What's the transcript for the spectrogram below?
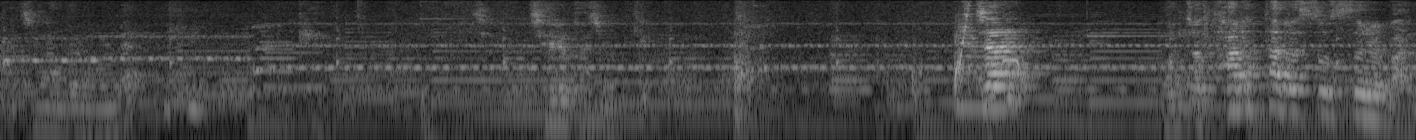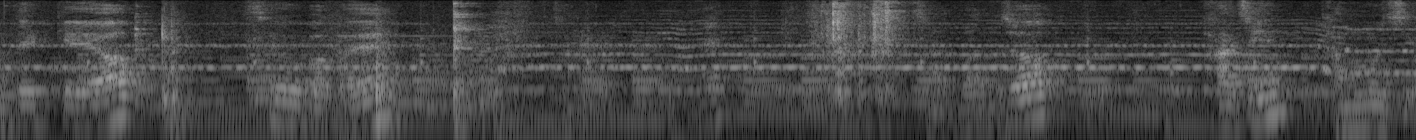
같이 만들어 볼래? 재료 가져올게. 짠! 먼저 타르타르 소스를 만들게요. 새우버거에. 자, 먼저 다진 단무지.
